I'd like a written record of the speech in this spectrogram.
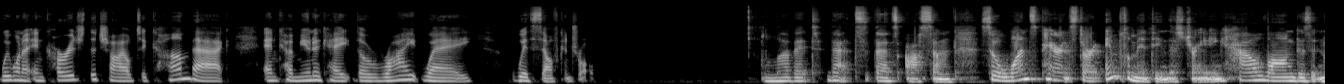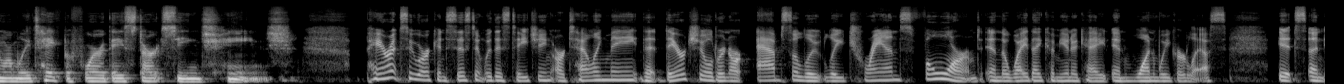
we want to encourage the child to come back and communicate the right way with self control. Love it. That's that's awesome. So once parents start implementing this training, how long does it normally take before they start seeing change? Parents who are consistent with this teaching are telling me that their children are absolutely transformed in the way they communicate in one week or less. It's an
